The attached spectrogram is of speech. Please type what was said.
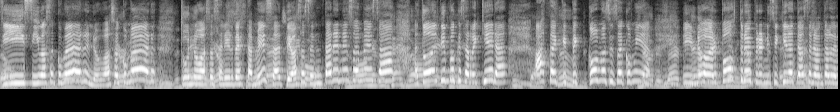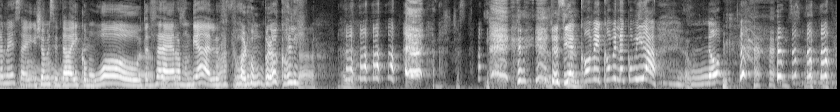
sí, sí vas a comer, lo vas a comer. Tú no vas a salir de esta mesa, te vas a sentar en esa mesa a todo el tiempo que se requiera hasta que te comas esa comida. Y no va a haber postre, pero ni siquiera te vas a levantar de la mesa. Y yo me sentaba ahí como, wow, tercera guerra mundial por un brócoli. Yo decía, come, come la comida. No.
